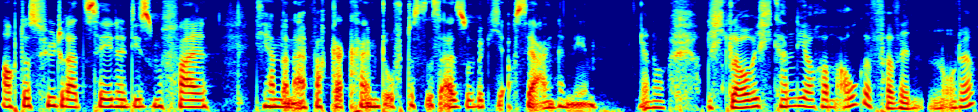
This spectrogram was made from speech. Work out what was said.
auch das Hydrazin in diesem Fall, die haben dann einfach gar keinen Duft. Das ist also wirklich auch sehr angenehm. Genau. Und ich glaube, ich kann die auch am Auge verwenden, oder?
